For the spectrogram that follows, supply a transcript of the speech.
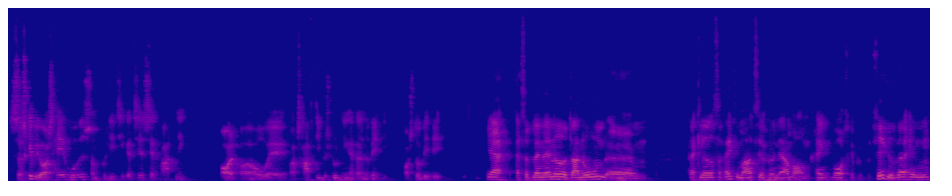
så skal vi jo også have mod som politikere til at sætte retning og, og, øh, og træffe de beslutninger, der er nødvendige, og stå ved det. Ja, altså blandt andet, der er nogen, øh, der glæder sig rigtig meget til at høre nærmere omkring, hvor skal biblioteket være henne.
